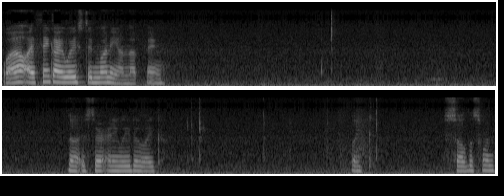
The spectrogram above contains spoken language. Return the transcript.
Well, I think I wasted money on that thing. No, is there any way to like, like, sell this one?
